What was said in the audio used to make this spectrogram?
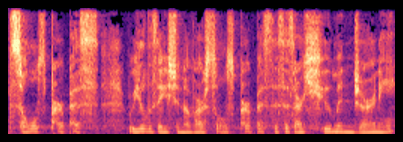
soul's purpose, realization of our soul's purpose. This is our human journey.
